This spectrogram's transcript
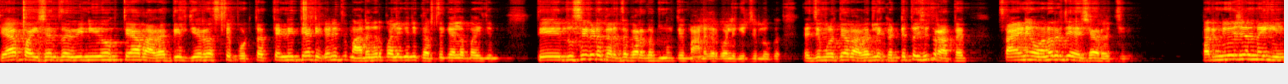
त्या पैशांचा विनियोग त्या भागातील जे रस्ते फुटतात त्यांनी त्या ठिकाणीच महानगरपालिकेने खर्च केला पाहिजे. ते दुसरीकडे खर्च करतात मग ते महानगरपालिकेचे लोक. त्याच्यामुळे त्या भागातले खड्डे तसेच राहतात. चाळणी होणारच आहे शहराची कारण नियोजन नाहीये.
